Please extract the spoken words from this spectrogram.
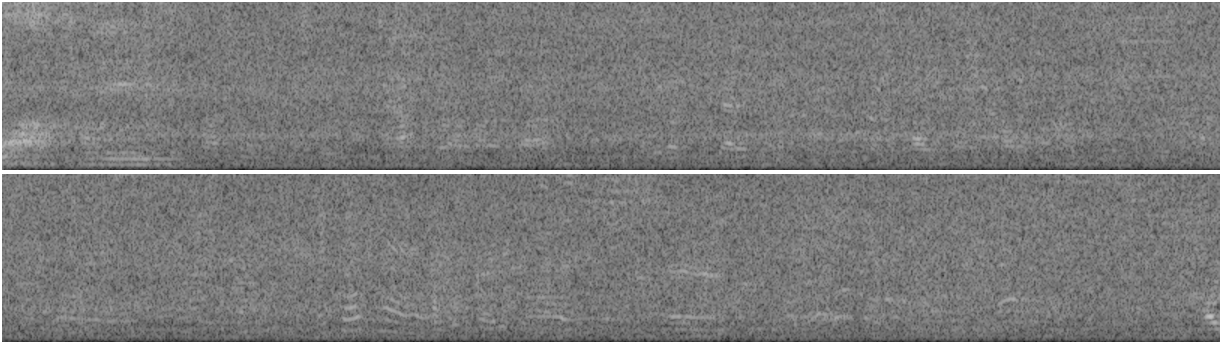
Walk, please. It's okay. Oh,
